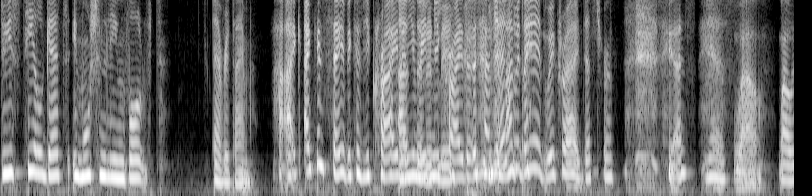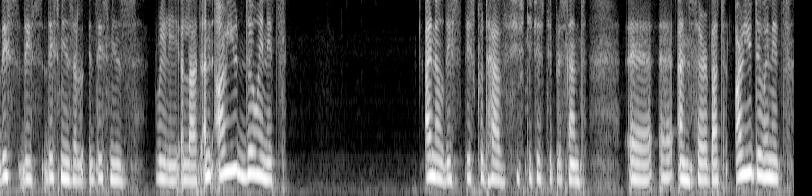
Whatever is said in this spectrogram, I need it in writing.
do you still get emotionally involved?" Every time. I, I can say because you cried and you made me cry. The, yes, we time. did. We cried. That's true. Yes. Yes. Wow. Wow. This this this means a, this means really a lot. And are you doing it? I know this this could have 50 50 percent uh, uh, answer, but are you doing it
